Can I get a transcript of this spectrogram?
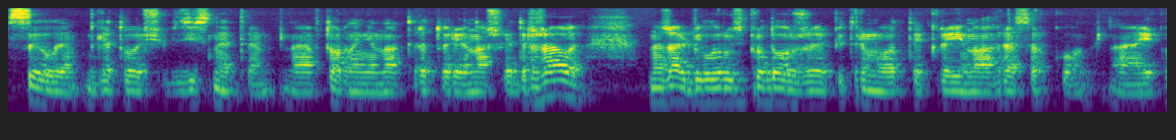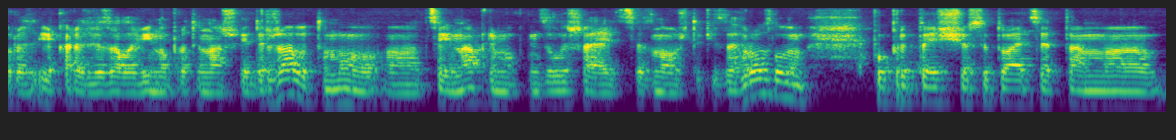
сили для того, щоб здійснити е, вторгнення на територію нашої держави. На жаль, Білорусь продовжує підтримувати країну-агресорку, е, яка розв'язала війну проти нашої держави. Тому е, цей напрямок він залишається знову ж таки загрозливим, попри те, що ситуація там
